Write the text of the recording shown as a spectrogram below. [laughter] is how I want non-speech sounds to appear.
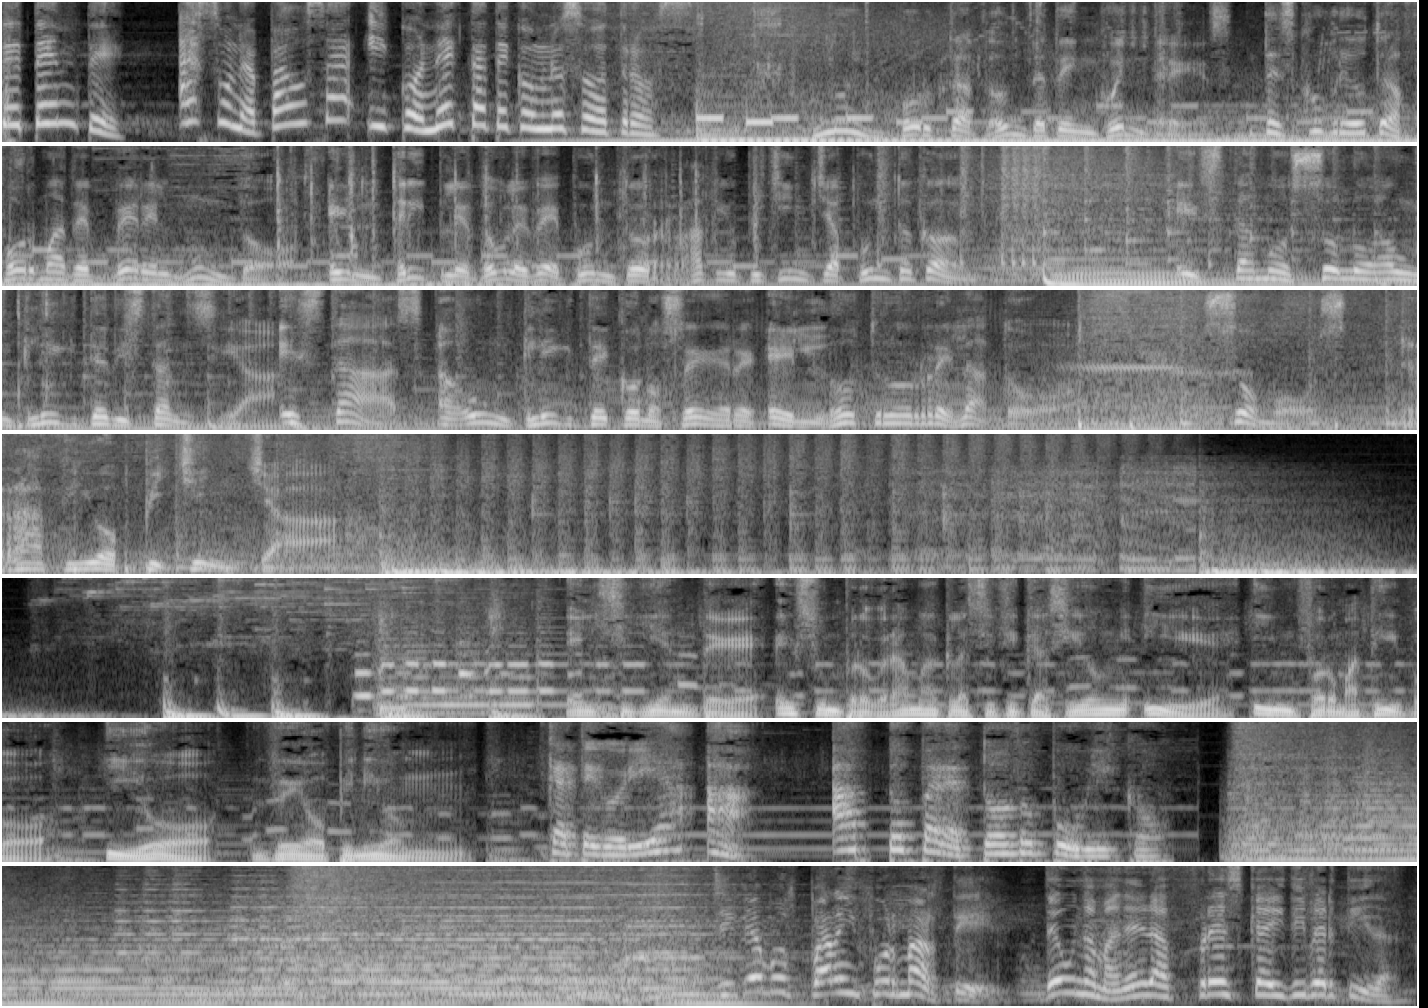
Detente, haz una pausa y conéctate con nosotros. No importa dónde te encuentres, descubre otra forma de ver el mundo en www.radiopichincha.com. Estamos solo a un clic de distancia. Estás a un clic de conocer el otro relato. Somos Radio Pichincha. El siguiente es un programa clasificación I, informativo, y O, de opinión. Categoría A, apto para todo público. Llegamos para informarte de una manera fresca y divertida.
